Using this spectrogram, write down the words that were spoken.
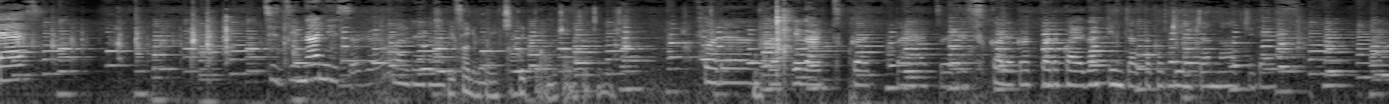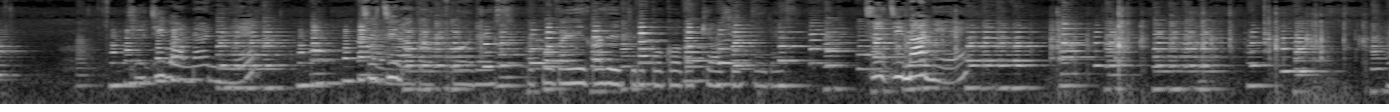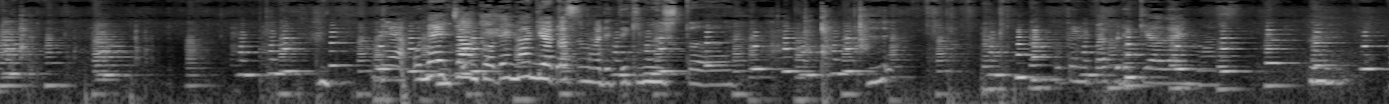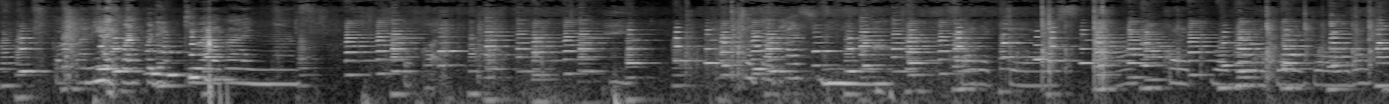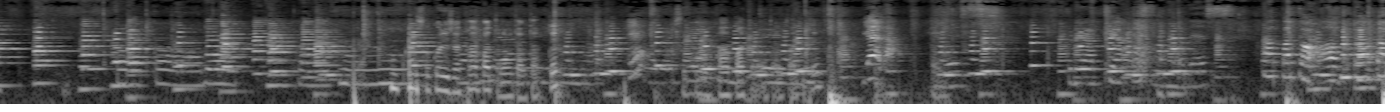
す次何するこれいかりんから作ったおもちゃの説明してこれ私が作ったやつですこれがこれこれが金ちゃんとこ金ちゃんのお家です次は何次が学校ですここが映画室でここが教室です次何ねえお姉ちゃんそれ何がすまれて。きましたここにパプリキュア。パス。これキュアこれパプリキュアです。これコーラで。これそこでじゃあパーパットの歌歌ってそこでパーパットの歌歌ってやだ。これはキュアパスです。パパとパパとで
